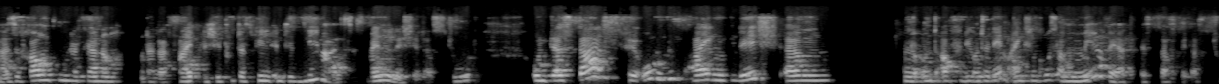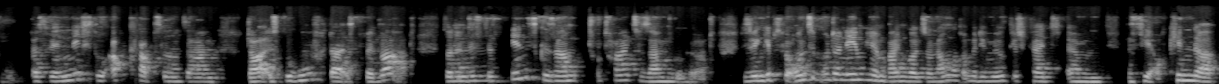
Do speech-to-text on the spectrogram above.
Also Frauen tun das ja noch, oder das Weibliche tut das viel intensiver, als das Männliche das tut. Und dass das für uns eigentlich ähm, und auch für die Unternehmen eigentlich ein großer Mehrwert ist, dass wir das tun. Dass wir nicht so abkapseln und sagen, da ist Beruf, da ist privat, sondern dass das insgesamt total zusammengehört. Deswegen gibt es bei uns im Unternehmen hier im Baden-Gold Salon auch immer die Möglichkeit, ähm, dass hier auch Kinder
